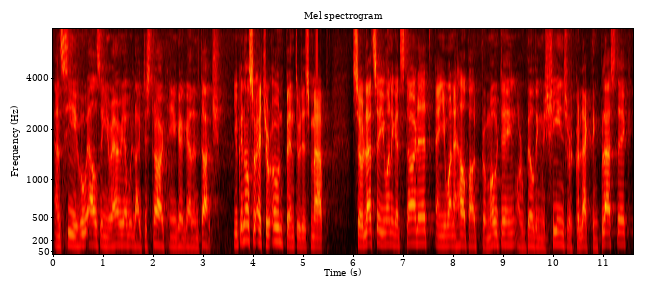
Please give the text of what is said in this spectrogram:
and see who else in your area would like to start and you can get in touch. You can also add your own pin to this map. So let's say you want to get started and you want to help out promoting or building machines or collecting plastic.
